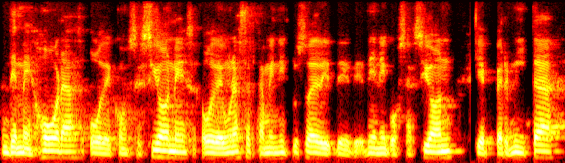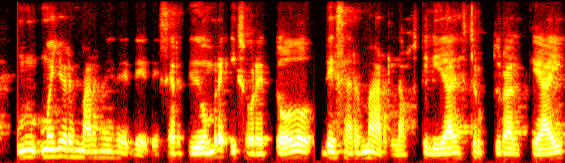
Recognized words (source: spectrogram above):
mejoras o de concesiones o de un acercamiento incluso de negociación que permita mayores márgenes de certidumbre y sobre todo desarmar la hostilidad estructural que hay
